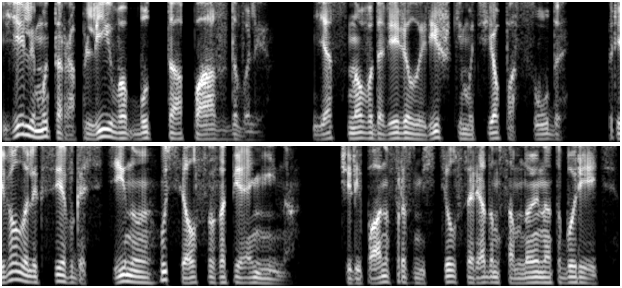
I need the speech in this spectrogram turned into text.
Ели мы торопливо, будто опаздывали. Я снова доверил Иришке мытье посуды, Привел Алексея в гостиную, уселся за пианино. Черепанов разместился рядом со мной на табурете.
